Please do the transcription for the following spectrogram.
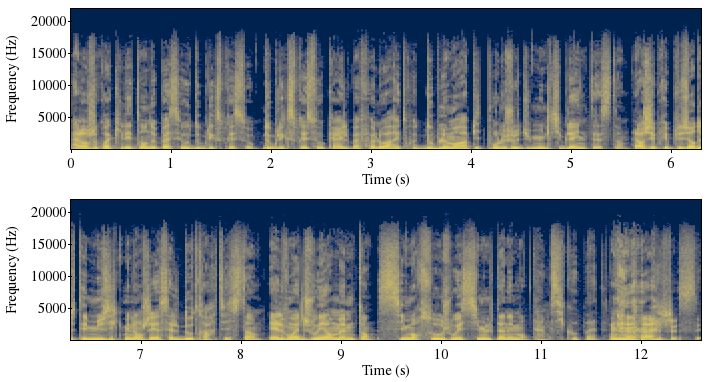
Alors je crois qu'il est temps de passer au double expresso. Double expresso car il va falloir être doublement rapide pour le jeu du multi-blind test. Alors j'ai pris plusieurs de tes musiques mélangées à celles d'autres artistes et elles vont être jouées en même temps. Six morceaux joués simultanément. T'es un psychopathe. je sais.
